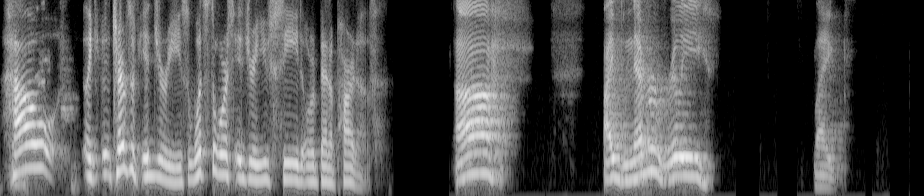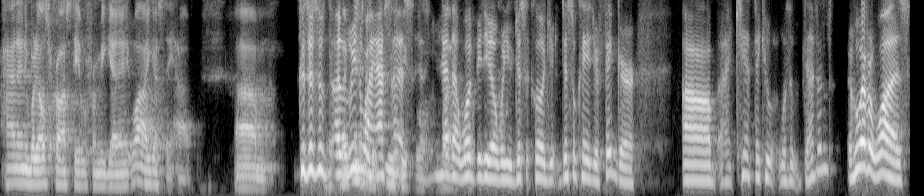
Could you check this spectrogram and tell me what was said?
How like in terms of injuries, what's the worst injury you've seen or been a part of? Uh I've never really like had anybody else cross table from me get any. Well, I guess they have. Um, because this is uh, the reason why I asked this is you had that one video where you dislocated your, dislocated your finger. Um, I can't think who was it, Devon or whoever it was,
